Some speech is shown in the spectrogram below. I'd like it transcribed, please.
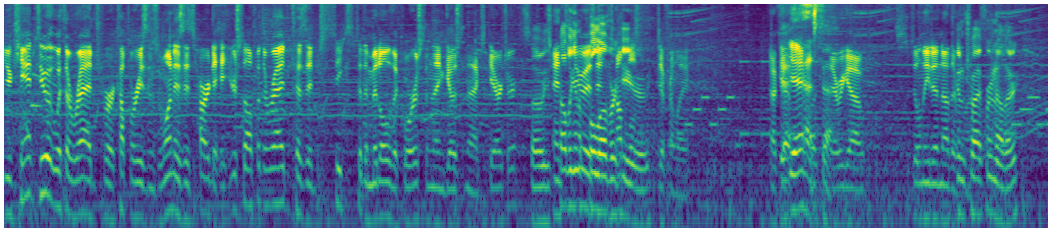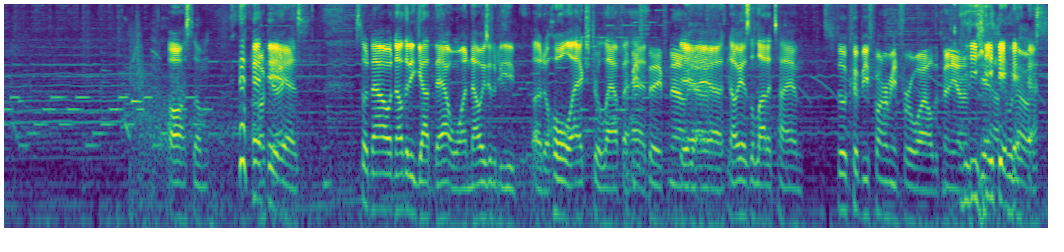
You can't do it with a red for a couple reasons. One is it's hard to hit yourself with a red because it seeks to the middle of the course and then goes to the next character. So he's And probably gonna is pull over here. differently. Okay. Yes. Okay. There we go. Still need another Gonna one. try for another. Awesome. Okay. yes. So now, now that he got that one, now he's going to be uh, a whole extra lap Should be ahead. safe now, Yeah, yeah. Now he has a lot of time. Still could be farming for a while, depending on Yeah, who knows?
